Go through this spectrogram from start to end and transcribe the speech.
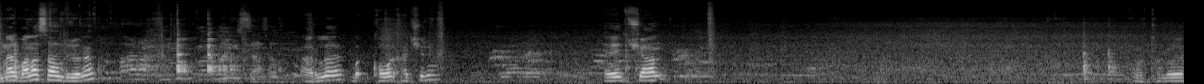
Bunlar bana saldırıyor lan. Arılar kova kaçırın. Evet şu an ortalığı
